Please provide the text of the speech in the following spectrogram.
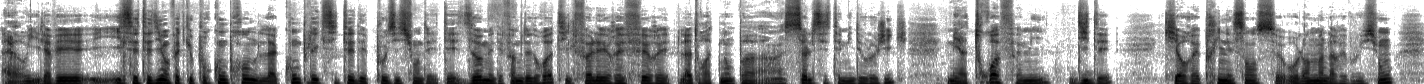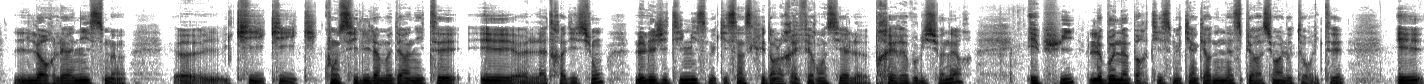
Alors oui, il avait, il s'était dit en fait que pour comprendre la complexité des positions des, des, hommes et des femmes de droite, il fallait référer la droite non pas à un seul système idéologique, mais à trois familles d'idées qui auraient pris naissance au lendemain de la Révolution. L'orléanisme euh, qui, concilie la modernité et euh, la tradition, le légitimisme qui s'inscrit dans le référentiel pré-révolutionnaire, et puis le bonapartisme qui incarne une aspiration à l'autorité et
